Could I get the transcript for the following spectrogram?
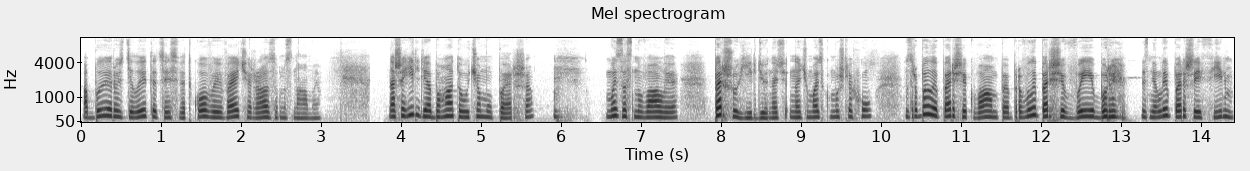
аби розділити цей святковий вечір разом з нами. Наша гільдія багато у чому перша. Ми заснували першу гільдію на, на чумацькому шляху, зробили перші квампи, провели перші вибори, зняли перший фільм,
